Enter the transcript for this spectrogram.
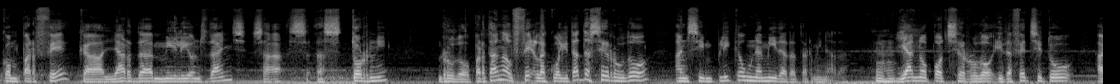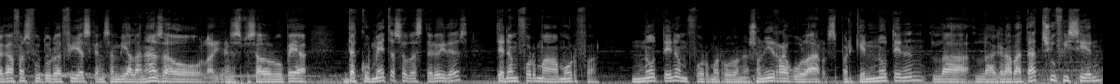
com per fer que al llarg de milions d'anys es torni rodó. Per tant, el fer, la qualitat de ser rodó ens implica una mida determinada. Uh -huh. Ja no pot ser rodó. I, de fet, si tu agafes fotografies que ens envia la NASA o l'Agència Espacial Europea de cometes o d'asteroides, tenen forma amorfa no tenen forma rodona, són irregulars, perquè no tenen la, la gravetat suficient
